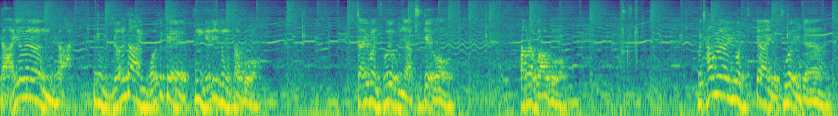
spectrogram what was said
야, 이러면은, 야, 면상 어떻게 궁 내리지도 못하고. 자, 이건 줘요, 그냥. 줄게요. 잡으라고 하고. 이거 잡으면은 이거 죽잖아, 이거 죽어요, 이제는.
